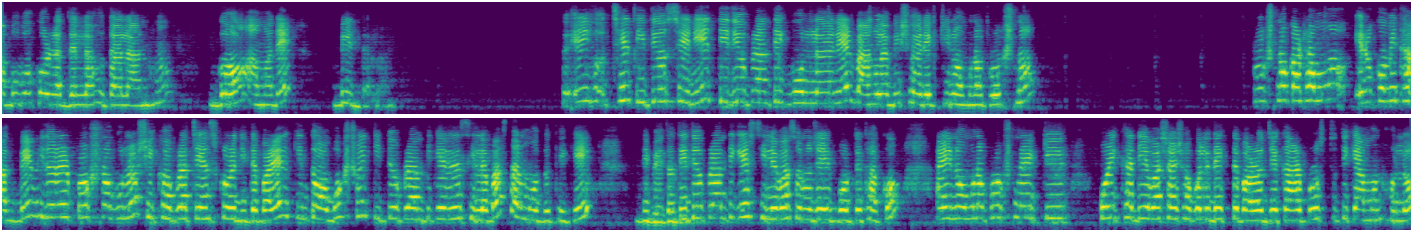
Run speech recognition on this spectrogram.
আবু বকর রাদিয়াল্লাহ তাআলা গ, আমাদের বিদ্যালয় তো এই হচ্ছে তৃতীয় শ্রেণির তৃতীয় প্রান্তিক মূল্যায়নের বাংলা বিষয়ের একটি নমুনা প্রশ্ন। প্রশ্ন কাঠামো এরকমই থাকবে, ভিতরের প্রশ্নগুলো শিক্ষকরা চেঞ্জ করে দিতে পারে কিন্তু অবশ্যই তৃতীয় প্রান্তিকের যে সিলেবাস তার মধ্যে থেকেই দিবে। তো তৃতীয় প্রান্তিকের সিলেবাস অনুযায়ী পড়তে থাকো। আর এই নমুনা প্রশ্ন একটি পরীক্ষা দিয়ে বাসায় সকলে দেখতে পারো যে কার প্রস্তুতি কেমন হলো।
